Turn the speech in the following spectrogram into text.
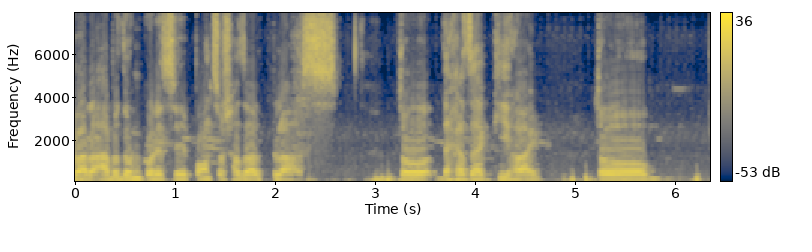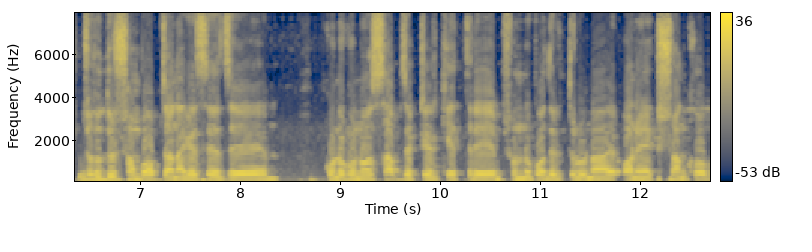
এবার আবেদন করেছে পঞ্চাশ হাজার প্লাস। তো দেখা যাক কি হয়। তো যতদূর সম্ভব জানা গেছে যে কোনো কোনো সাবজেক্টের ক্ষেত্রে শূন্যপদের তুলনায় অনেক সংখ্যক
